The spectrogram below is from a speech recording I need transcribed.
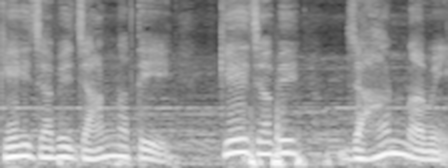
কে যাবে জান্নাতে, কে যাবে জাহান্নামে?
